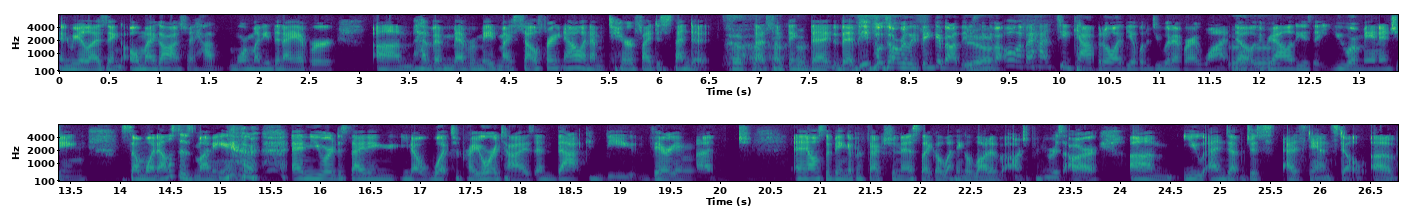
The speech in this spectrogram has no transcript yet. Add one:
and realizing oh my gosh i have more money than i ever um, have ever made myself right now and i'm terrified to spend it that's something that that people don't really think about they just yeah. think about oh if i had seed capital i'd be able to do whatever i want no uh-huh. the reality is that you are managing someone else's money and you are deciding you know what to prioritize and that can be very much and also being a perfectionist, like I think a lot of entrepreneurs are, um, you end up just at a standstill of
